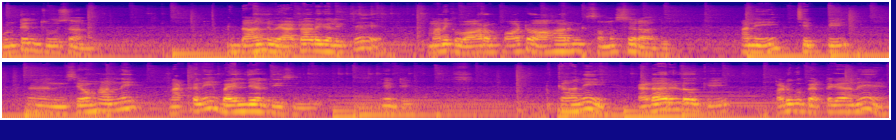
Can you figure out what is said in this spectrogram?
ఉంటెని చూశాను. దాన్ని వేటాడగలిగితే మనకి వారం పాటు ఆహారానికి సమస్య రాదు అని చెప్పి సింహాన్ని నక్కని బయలుదేరి తీసింది. ఏంటి? కానీ ఎడారిలోకి అడుగు పెట్టగానే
